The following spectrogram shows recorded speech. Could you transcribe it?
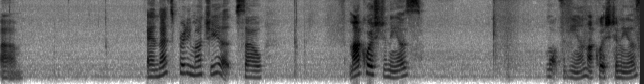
Um, and that's pretty much it. So, my question is, once again, my question is,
